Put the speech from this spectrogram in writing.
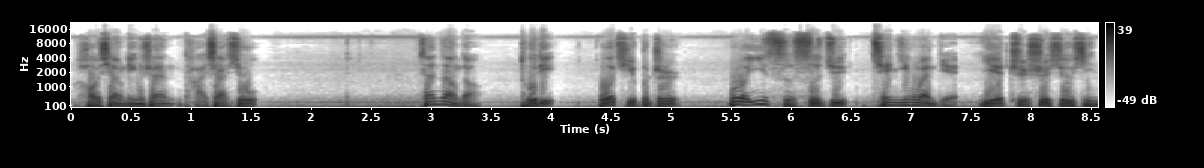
好像灵山塔下修。三藏道：“徒弟，我岂不知？若依此四句，千经万典，也只是修心。”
